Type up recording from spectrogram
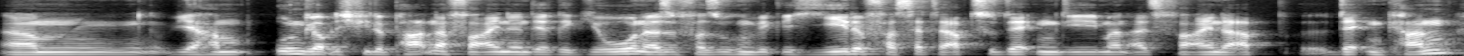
Ähm, wir haben unglaublich viele Partnervereine in der Region, also versuchen wirklich jede Facette abzudecken, die man als Verein da abdecken kann.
